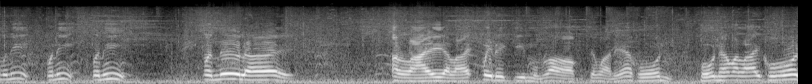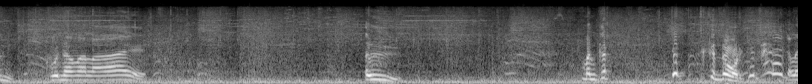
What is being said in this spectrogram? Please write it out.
มานี่มานี่มานี่มานี่เลย อะไร อะไร ไม่ได้กินผมหรอก จังหวะเนี้ยคุณ คุณทำอะไรคุณ คุณทำอะไรเออมันก็ กระโดดกระแทกอะไร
